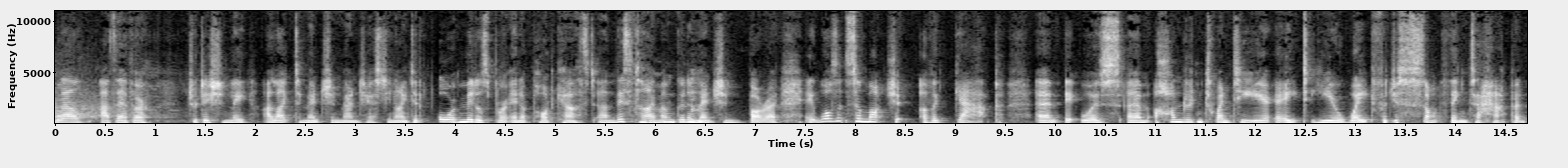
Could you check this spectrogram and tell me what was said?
Well, as ever, traditionally I like to mention Manchester United or Middlesbrough in a podcast, and this time I'm going to mention Boro. It wasn't so much of a gap, um, it was um, a 128 year wait for just something to happen.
